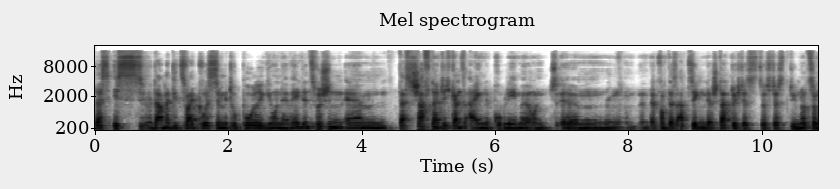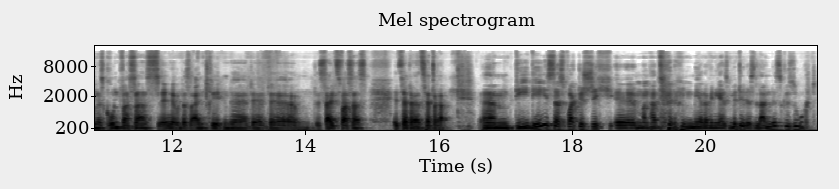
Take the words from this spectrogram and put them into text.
das ist damit die zweitgrößte Metropolregion der Welt inzwischen. Ähm, das schafft natürlich ganz eigene Probleme und ähm, da kommt das Absinken der Stadt durch, das, durch das, die Nutzung des Grundwassers äh, und das Eintreten der, der, der, des Salzwassers etc. etc. Ähm, die Idee ist, dass praktisch sich, äh, man hat mehr oder weniger das Mitte des Landes gesucht,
